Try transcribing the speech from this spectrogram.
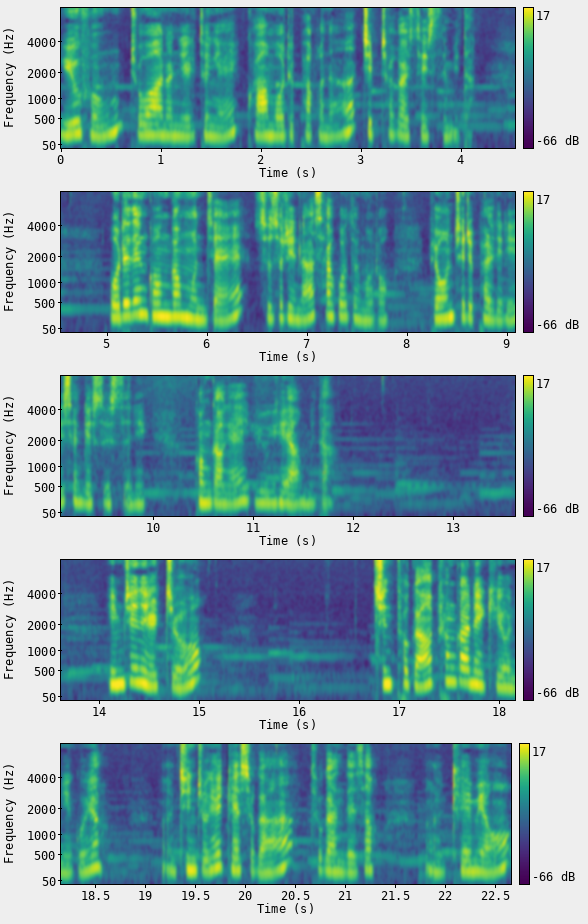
유흥, 좋아하는 일 등에 과몰입하거나 집착할 수 있습니다. 오래된 건강 문제, 수술이나 사고 등으로 병원 출입할 일이 생길 수 있으니 건강에 유의해야 합니다. 임진일주 진토가 편간의 기운이고요. 어, 진중의 개수가 투간돼서 어, 개묘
